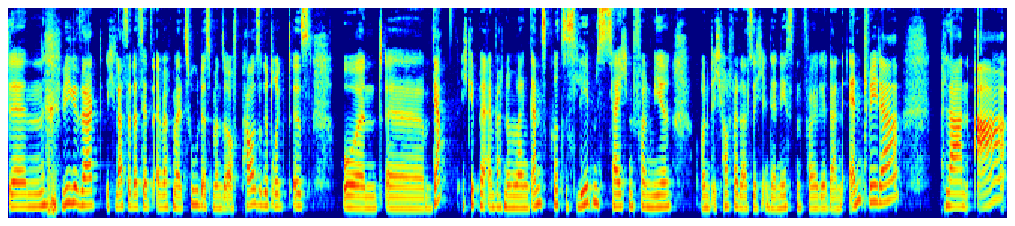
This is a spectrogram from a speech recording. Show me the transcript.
denn wie gesagt, ich lasse das jetzt einfach mal zu, dass man so auf Pause gedrückt ist. Und äh, ja, ich gebe mir einfach nur mal ein ganz kurzes Lebenszeichen von mir. Und ich hoffe, dass ich in der nächsten Folge dann entweder Plan A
